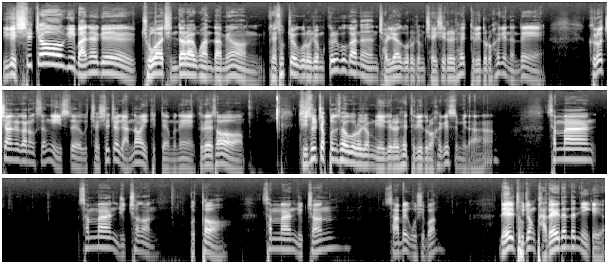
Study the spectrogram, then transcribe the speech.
이게 실적이 만약에 좋아진다라고 한다면 계속적으로 좀 끌고 가는 전략으로 좀 제시를 해드리도록 하겠는데 그렇지 않을 가능성이 있어요. 그렇죠? 실적이 안 나와 있기 때문에 그래서 기술적 분석으로 좀 얘기를 해드리도록 하겠습니다. 3만 3만 6천 원부터 3만 6천 450원 내일 조정 받아야 된다는 얘기예요.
